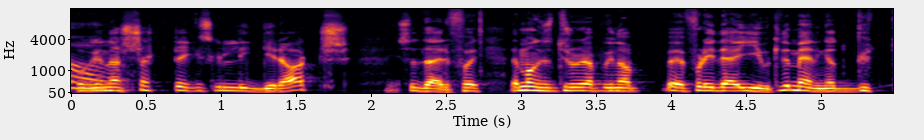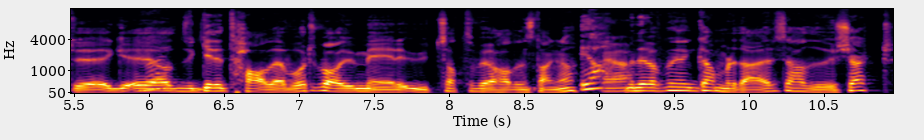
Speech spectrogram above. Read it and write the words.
På grunn av skjørtet ikke skulle ligge rart. Så derfor Det er mange som tror det er på grunn av Fordi det gir jo ikke noe mening at gutte at genitalia vårt var jo mer utsatt ved å ha den stanga. Ja. Men det var på grunn av gamle dager så hadde du skjørt.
